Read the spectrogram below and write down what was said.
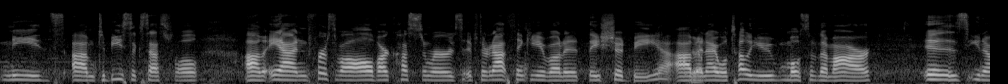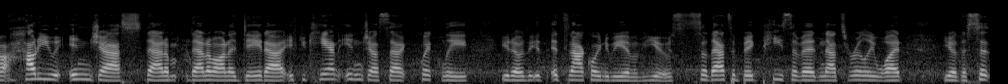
needs um, to be successful, um, and first of all, all of our customers, if they're not thinking about it, they should be. Um, And I will tell you, most of them are is you know how do you ingest that um, that amount of data? If you can't ingest that quickly, you know it's not going to be of use. So that's a big piece of it, and that's really what you know the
